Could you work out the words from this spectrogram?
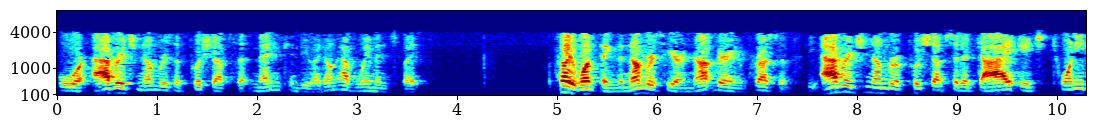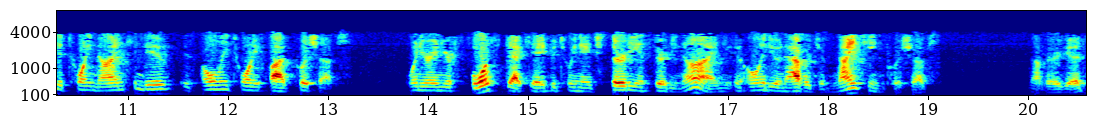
for average numbers of push-ups that men can do. I don't have women's, but I'll tell you one thing, the numbers here are not very impressive. The average number of push-ups that a guy aged 20 to 29 can do is only 25 push-ups. When you're in your fourth decade, between age 30 and 39, you can only do an average of 19 push-ups. Not very good.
